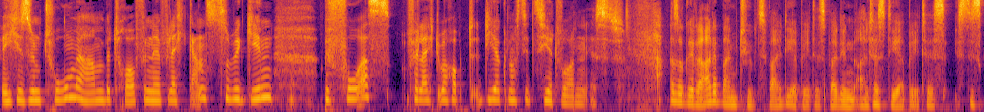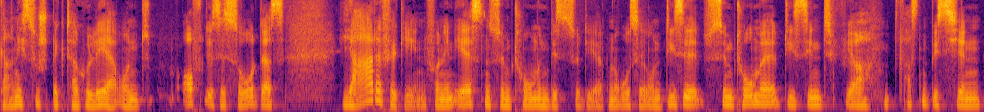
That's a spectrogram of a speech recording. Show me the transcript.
welche Symptome haben Betroffene vielleicht ganz zu Beginn, bevor es vielleicht überhaupt diagnostiziert worden ist? Also gerade beim Typ 2 Diabetes, bei dem Altersdiabetes, ist es gar nicht so spektakulär und oft ist es so, dass Jahre vergehen von den ersten Symptomen bis zur Diagnose. Und diese Symptome, die sind ja fast ein bisschen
